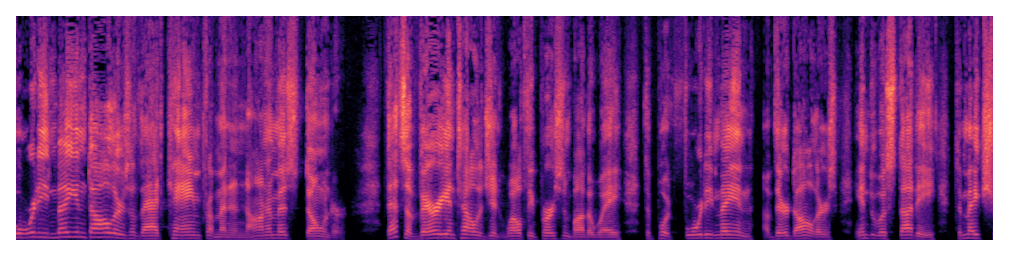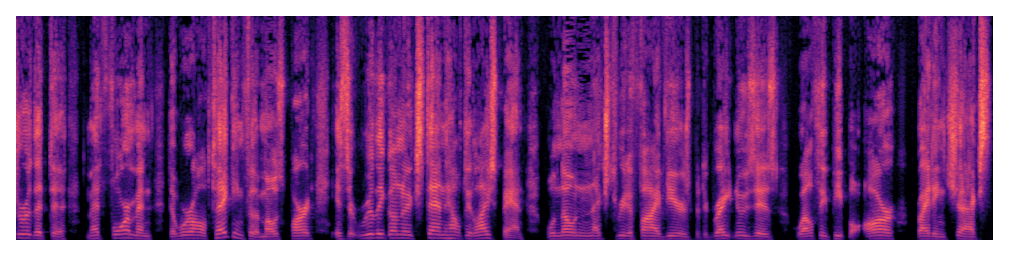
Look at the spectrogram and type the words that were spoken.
$40 million of that came from an anonymous donor. That's a very intelligent, wealthy person, by the way, to put 40 million of their dollars into a study to make sure that the metformin that we're all taking for the most part, is it really going to extend healthy lifespan? We'll know in the next three to five years, but the great news is wealthy people are writing checks,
